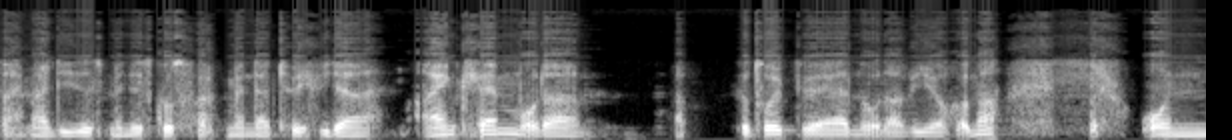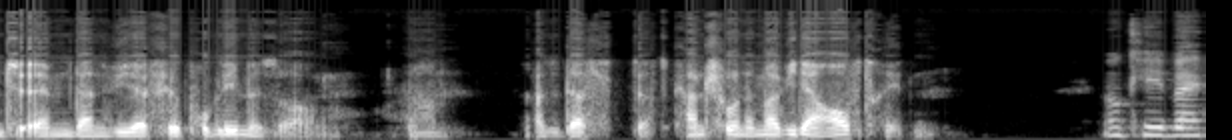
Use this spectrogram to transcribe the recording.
sag ich mal, dieses Meniskusfragment natürlich wieder einklemmen oder gedrückt werden oder wie auch immer und ähm, dann wieder für Probleme sorgen. Ja. Also das, das kann schon immer wieder auftreten. Okay, weil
